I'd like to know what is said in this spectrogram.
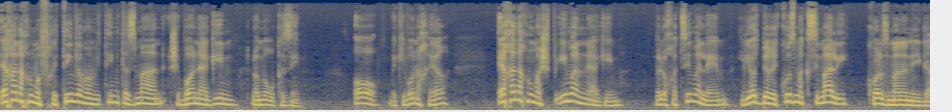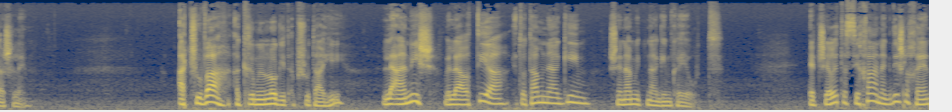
איך אנחנו מפחיתים וממיתים את הזמן שבו הנהגים לא מרוכזים? או, בכיוון אחר, איך אנחנו משפיעים על הנהגים ולוחצים עליהם להיות בריכוז מקסימלי כל זמן הנהיגה שלהם? התשובה הקרימינולוגית הפשוטה היא להעניש ולהרתיע את אותם נהגים שאינם מתנהגים כיאות. את שארית השיחה נקדיש לכן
